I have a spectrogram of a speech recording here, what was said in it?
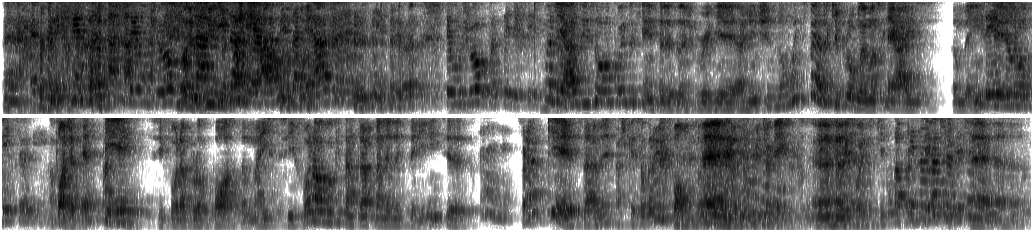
É porque Precisa ter um jogo na Imagina. vida Na real. vida real já é difícil. Ter um jogo pra ser difícil. Aliás, isso é uma coisa que é interessante, porque a gente não espera que problemas reais também estejam estejam no videogame. Ah, Pode até ter, se for a proposta, mas se for algo que tá atrapalhando a experiência, É, pra quê, sabe? Acho que esse é o grande ponto né, É. do, videogame. Você viver coisas que não dá pra que viver não dá aqui. pra viver. É, aham.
